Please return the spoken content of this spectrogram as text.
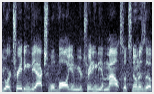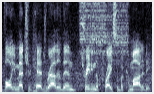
you are trading the actual volume. You're trading the amount. So it's known as a volumetric hedge rather than trading the price of a commodity.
